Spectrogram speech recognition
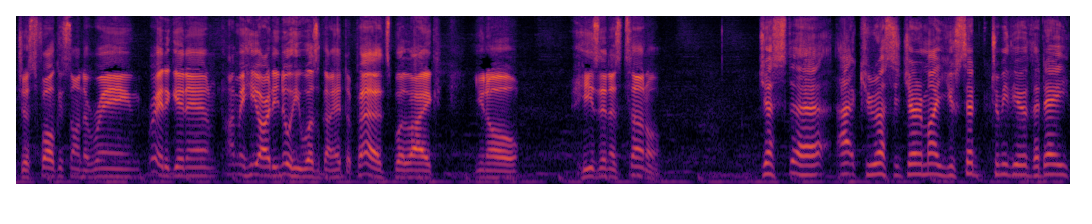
just focused on the ring, ready to get in. I mean, he already knew he wasn't gonna hit the pads, but like, you know, he's in his tunnel. Just uh, out of curiosity, Jeremiah, you said to me the other day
